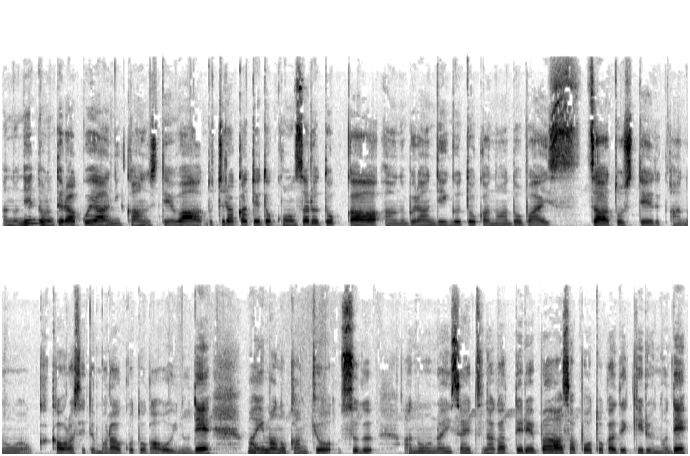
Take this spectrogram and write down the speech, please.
あの年度の寺子屋に関してはどちらかというとコンサルとかあのブランディングとかのアドバイザーとしてあの関わらせてもらうことが多いので、まあ、今の環境すぐあのオンラインさえつながってればサポートができるので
